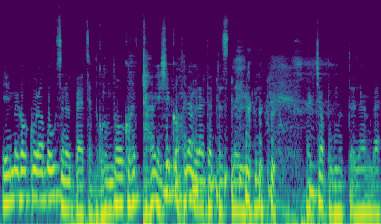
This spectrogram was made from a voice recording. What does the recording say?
Én meg akkor abban 25 percet gondolkodtam, és akkor nem lehetett ezt leírni, meg csapogott az ember.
